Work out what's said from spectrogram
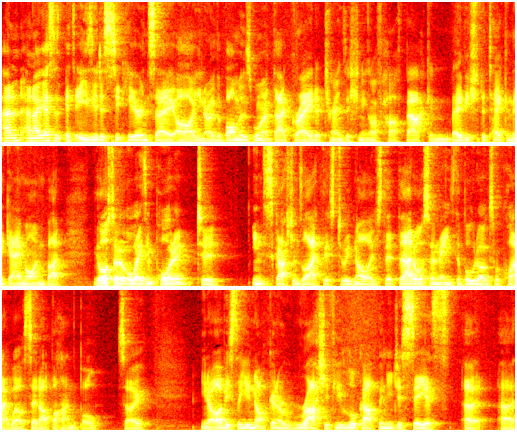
And and I guess it's easy to sit here and say, oh, you know, the Bombers weren't that great at transitioning off half back and maybe should have taken the game on. But it's also always important to in discussions like this to acknowledge that that also means the Bulldogs were quite well set up behind the ball. So, you know, obviously you're not going to rush if you look up and you just see a, a, a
